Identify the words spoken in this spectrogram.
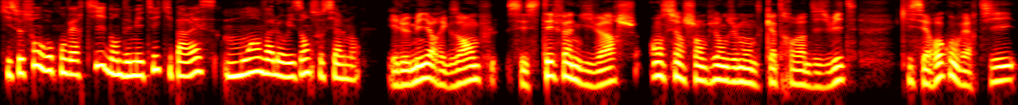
qui se sont reconvertis dans des métiers qui paraissent moins valorisants socialement. Et le meilleur exemple, c'est Stéphane Guivarch, ancien champion du monde 98, qui s'est reconverti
